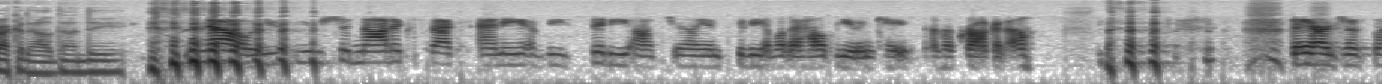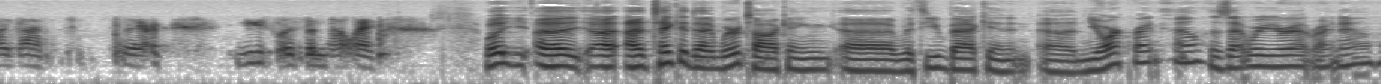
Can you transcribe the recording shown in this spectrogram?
crocodile Dundee. no, you, you should not expect any of these city Australians to be able to help you in case of a crocodile. they are just like us. They're useless in that way. Well, uh, I, I take it that we're talking uh, with you back in uh, New York right now. Is that where you're at right now?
